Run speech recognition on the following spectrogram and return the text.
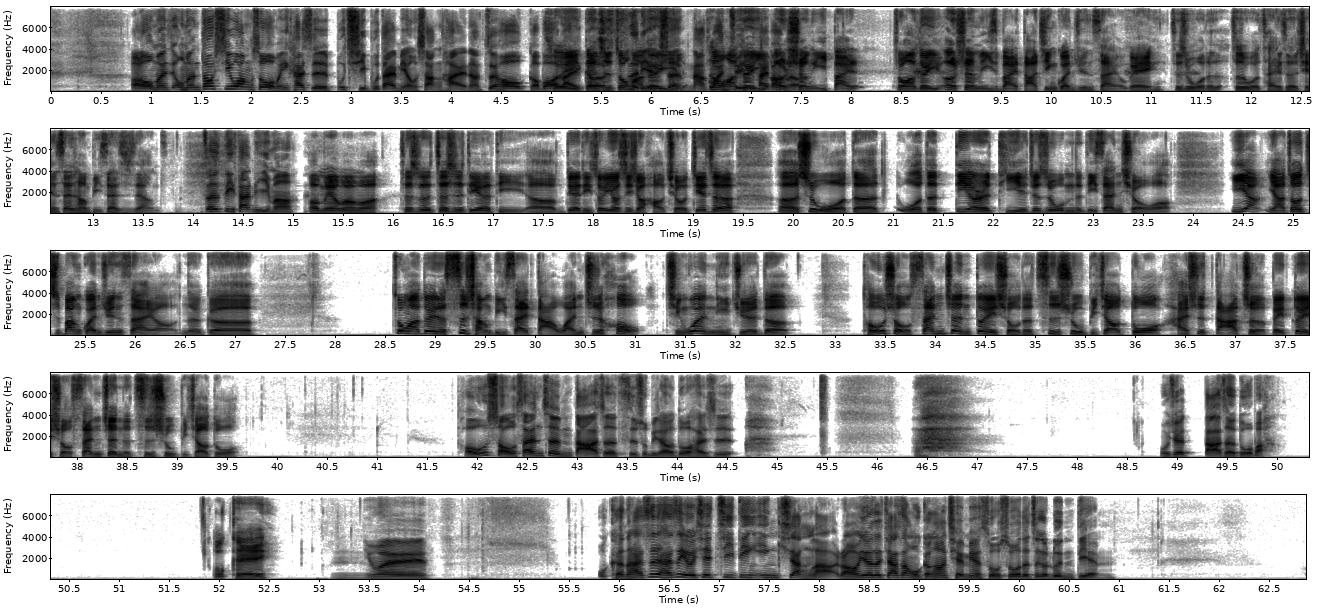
好了，我们我们都希望说，我们一开始不期不待，没有伤害。那最后搞不好来一个四连胜拿冠军，太棒了！二胜一败，中华队以二胜一败打进冠军赛。OK，这是我的，这是我猜测。前三场比赛是这样子。这是第三题吗？哦，没有没有没有，这是这是第二题。呃，第二题，所以又是一球好球。接着，呃，是我的我的第二题，也就是我们的第三球哦，一样亚洲职棒冠军赛哦，那个。中华队的四场比赛打完之后，请问你觉得投手三振对手的次数比较多，还是打者被对手三振的次数比较多？投手三振打者次数比较多，还是？唉，我觉得打者多吧。OK，嗯，因为我可能还是还是有一些既定印象啦，然后又再加上我刚刚前面所说的这个论点，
